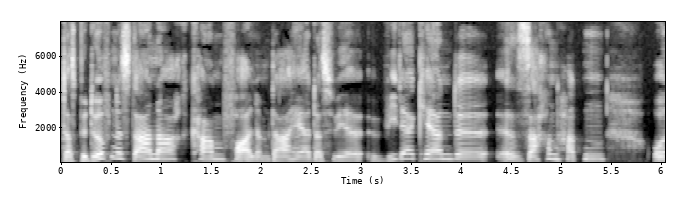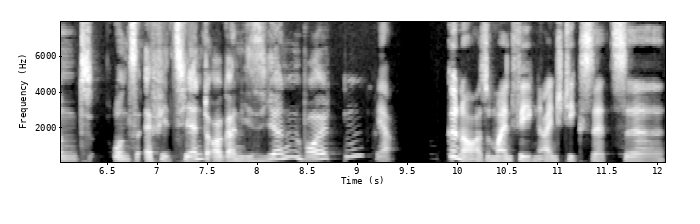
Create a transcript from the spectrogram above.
das Bedürfnis danach kam vor allem daher, dass wir wiederkehrende äh, Sachen hatten und uns effizient organisieren wollten. Ja. Genau, also meinetwegen Einstiegssätze,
